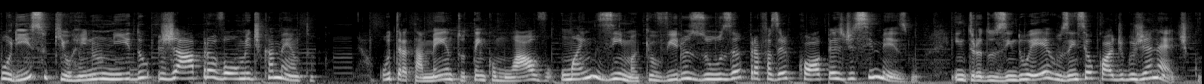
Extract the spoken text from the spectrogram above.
Por isso que o Reino Unido já aprovou o medicamento. O tratamento tem como alvo uma enzima que o vírus usa para fazer cópias de si mesmo, introduzindo erros em seu código genético.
